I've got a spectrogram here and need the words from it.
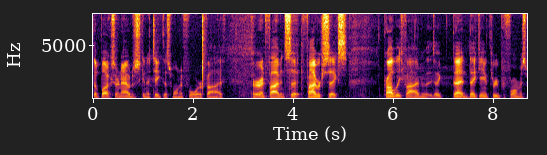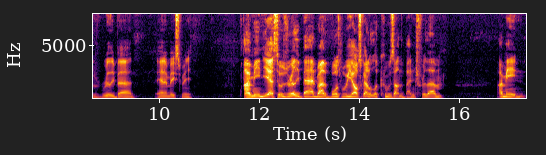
the Bucks are now just gonna take this one in four or five, or in five and six, five or six, probably five. Like that that game three performance was really bad, and it makes me I mean, yes, it was really bad by the Bulls, but we also got to look who's on the bench for them. I mean,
